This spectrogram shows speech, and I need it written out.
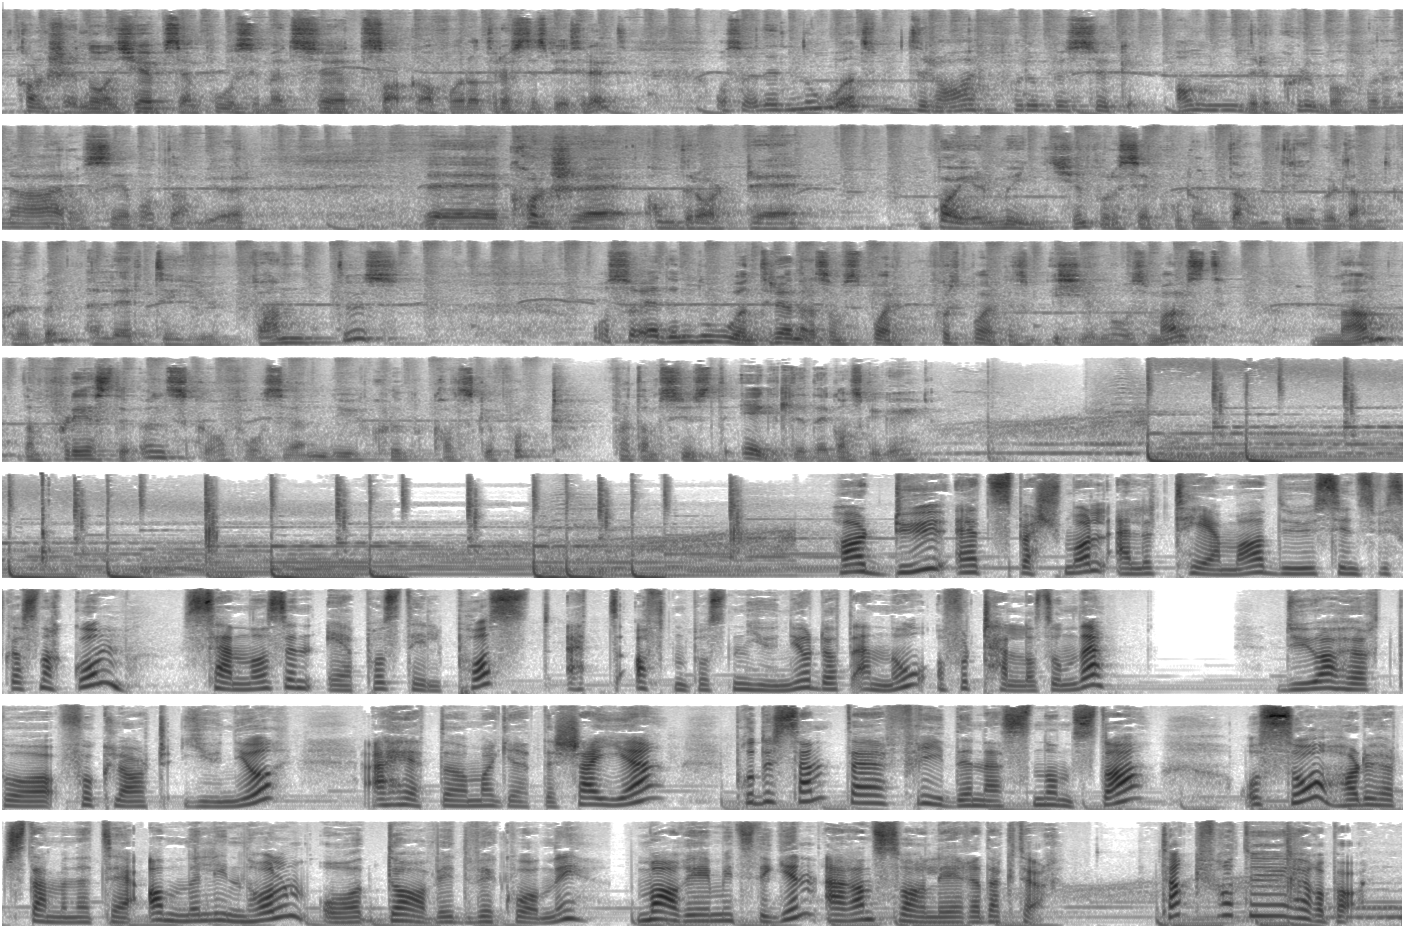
Kanskje noen kjøper seg en pose med søtsaker for å trøstespise litt. Og så er det noen som drar for å besøke andre klubber for å lære å se hva de gjør. Eh, kanskje han drar til Bayern München for å se hvordan de driver den klubben, eller til Juventus. Og så er det noen trenere som får sparken som ikke gjør noe som helst. Men de fleste ønsker å få seg en ny klubb ganske fort, for de syns det egentlig det er ganske gøy. Har du et spørsmål eller tema du syns vi skal snakke om? Send oss en e-post til post at aftenpostenjunior.no og fortell oss om det. Du har hørt på Forklart junior. Jeg heter Margrethe Skeie. Produsent er Fride Næss Nonstad. Og så har du hørt stemmene til Anne Lindholm og David Vekoni. Mari Midtstigen er ansvarlig redaktør. Takk for at du hører på.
